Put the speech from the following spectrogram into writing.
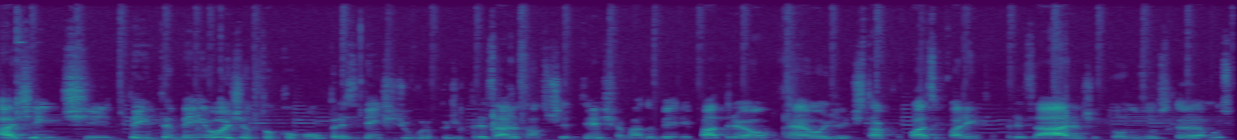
a gente tem também, hoje eu estou como presidente de um grupo de empresários nosso GT, chamado BN Padrão, né, hoje a gente está com quase 40 empresários de todos os ramos,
